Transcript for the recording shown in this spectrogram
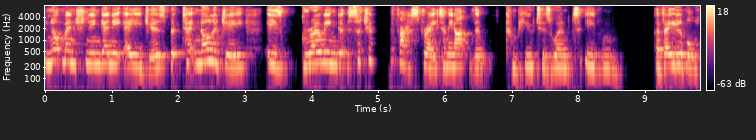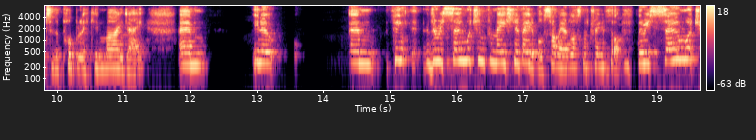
not mentioning any ages, but technology is growing at such a fast rate. I mean, the computers weren't even available to the public in my day. Um, you know, um, think there is so much information available. Sorry, I'd lost my train of thought. There is so much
